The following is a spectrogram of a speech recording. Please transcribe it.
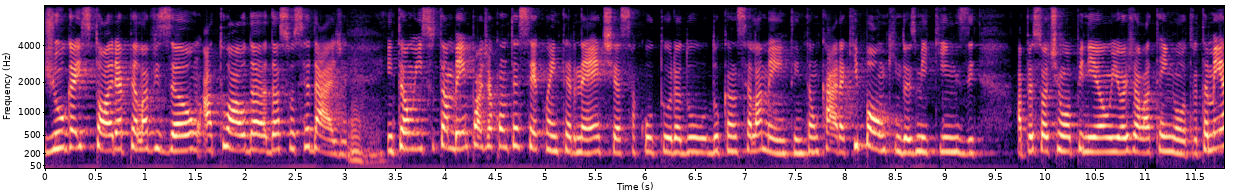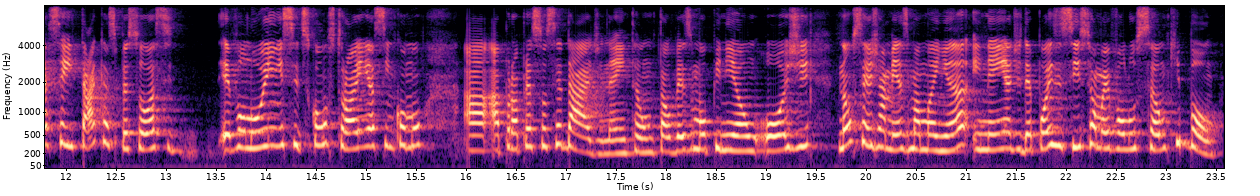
julga a história pela visão atual da, da sociedade. Uhum. Então isso também pode acontecer com a internet, essa cultura do, do cancelamento. Então, cara, que bom que em 2015 a pessoa tinha uma opinião e hoje ela tem outra. Também aceitar que as pessoas se evoluem e se desconstroem assim como a, a, própria sociedade, né? Então, talvez uma opinião hoje não seja a mesma amanhã e nem a de depois, e se isso é uma evolução, que bom.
